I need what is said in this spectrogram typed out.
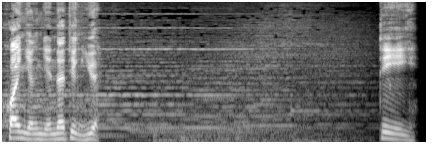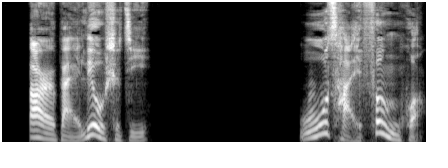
欢迎您的订阅。第二百六十集，五彩凤凰。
